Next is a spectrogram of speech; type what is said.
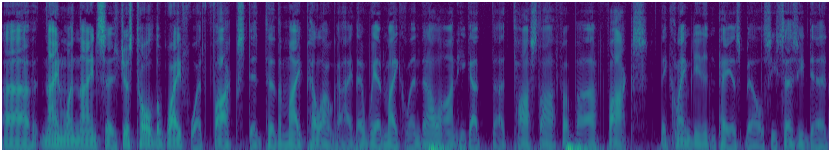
Uh, 919 says, just told the wife what Fox did to the My Pillow guy. That we had Mike Lindell on. He got uh, tossed off of uh, Fox. They claimed he didn't pay his bills. He says he did.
